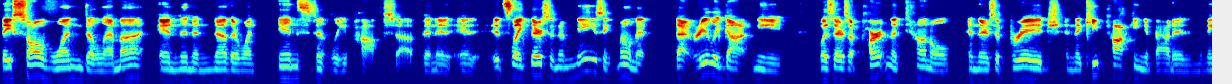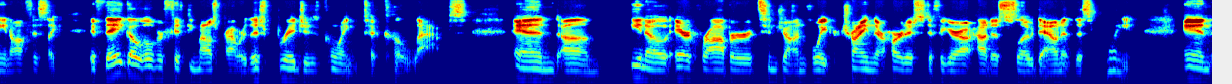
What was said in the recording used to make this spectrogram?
they solve one dilemma, and then another one instantly pops up, and it, it it's like there's an amazing moment that really got me was there's a part in the tunnel and there's a bridge and they keep talking about it in the main office like if they go over 50 miles per hour this bridge is going to collapse. And um, you know eric roberts and jon voight are trying their hardest to figure out how to slow down at this point. And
